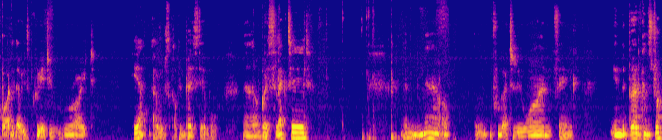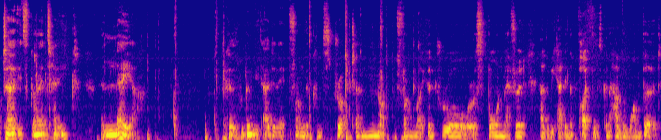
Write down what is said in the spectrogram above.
body that we've created right here. Uh, I will just copy and paste it. Now I've got it selected. And now, oh, I forgot to do one thing. In the bird constructor, it's going to take a layer because we're going to be adding it from the constructor, not from like a draw or a spawn method as we had in the pipe. We're going to have the one bird.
